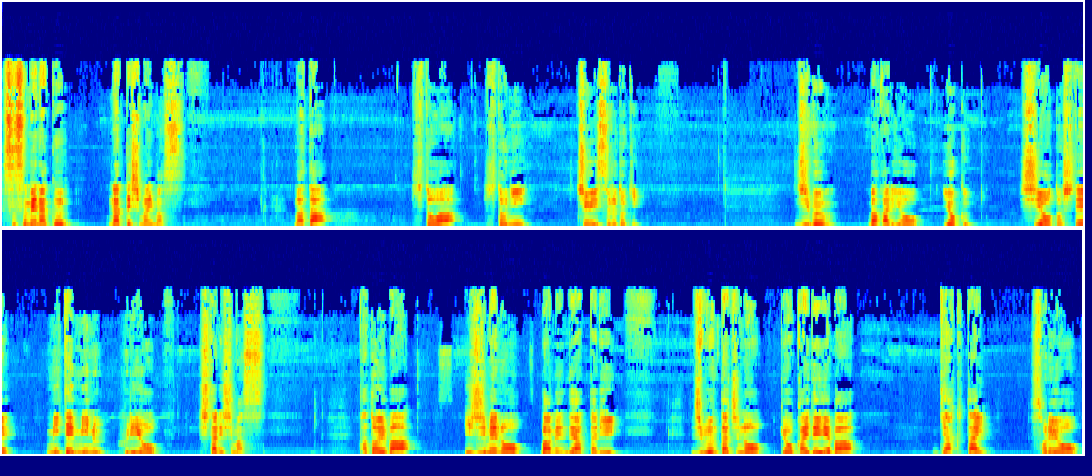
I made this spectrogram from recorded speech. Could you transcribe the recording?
進めなくなってしまいます。また、人は人に注意するとき、自分ばかりをよくしようとして見て見ぬふりをしたりします。例えば、いじめの場面であったり、自分たちの業界で言えば、虐待、それを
